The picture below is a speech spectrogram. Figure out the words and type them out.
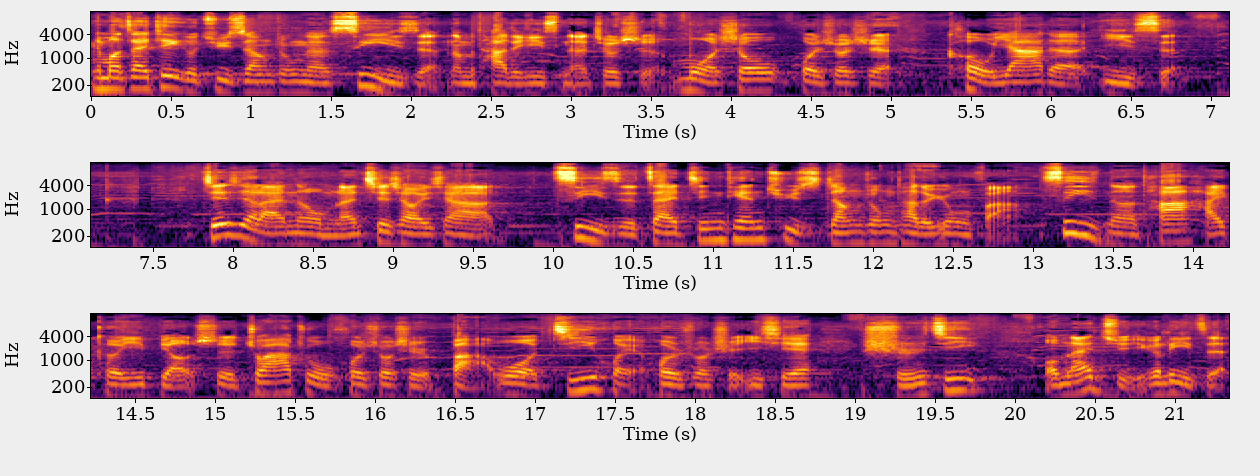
那么在这个句子当中呢，seize，那么它的意思呢就是没收或者说是扣押的意思。接下来呢，我们来介绍一下 seize 在今天句子当中它的用法。seize 呢，它还可以表示抓住或者说是把握机会，或者说是一些时机。我们来举一个例子，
